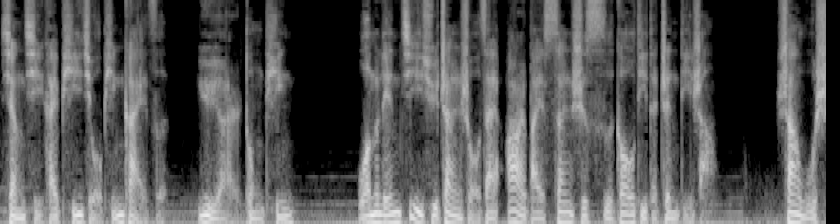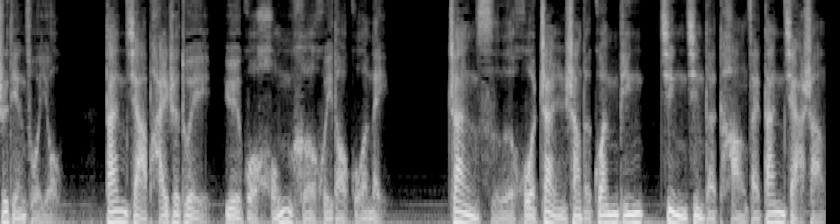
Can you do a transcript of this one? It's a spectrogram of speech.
像起开啤酒瓶盖子，悦耳动听。我们连继续站守在二百三十四高地的阵地上。上午十点左右。担架排着队越过红河回到国内，战死或战伤的官兵静静地躺在担架上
